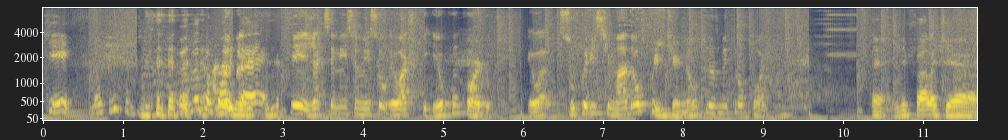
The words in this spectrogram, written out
quê? Não tem porquê. Ah, não, Transmetropolitan é. já que você mencionou isso, eu acho que eu concordo. Eu, superestimado é o Preacher, não o Transmetropolitan. É, ele fala que é.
